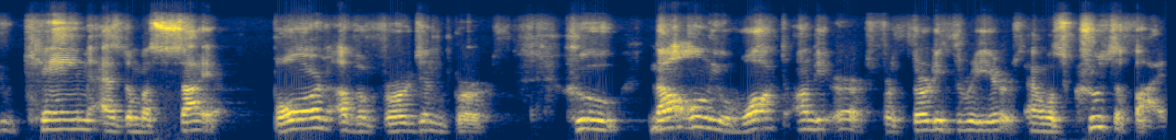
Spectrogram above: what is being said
Who came as the Messiah, born of a virgin birth, who not only walked on the earth for 33 years and was crucified,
